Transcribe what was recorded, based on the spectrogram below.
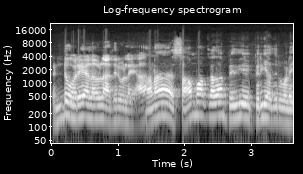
ரெண்டும் ஒரே அளவுல அதிர்வலையா? ஆனா சாமாக்கா தான் பெரிய பெரிய அதிர்வலை.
